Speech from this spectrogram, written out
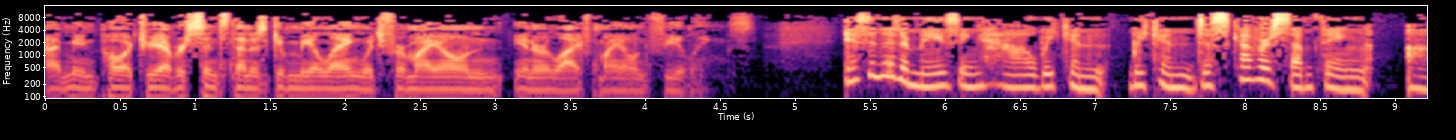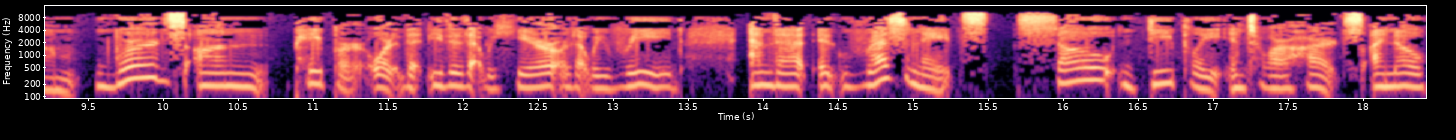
I mean, poetry ever since then has given me a language for my own inner life, my own feelings. Isn't it amazing how we can we can discover something um, words on paper or that either that we hear or that we read and that it resonates so deeply into our hearts. I know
